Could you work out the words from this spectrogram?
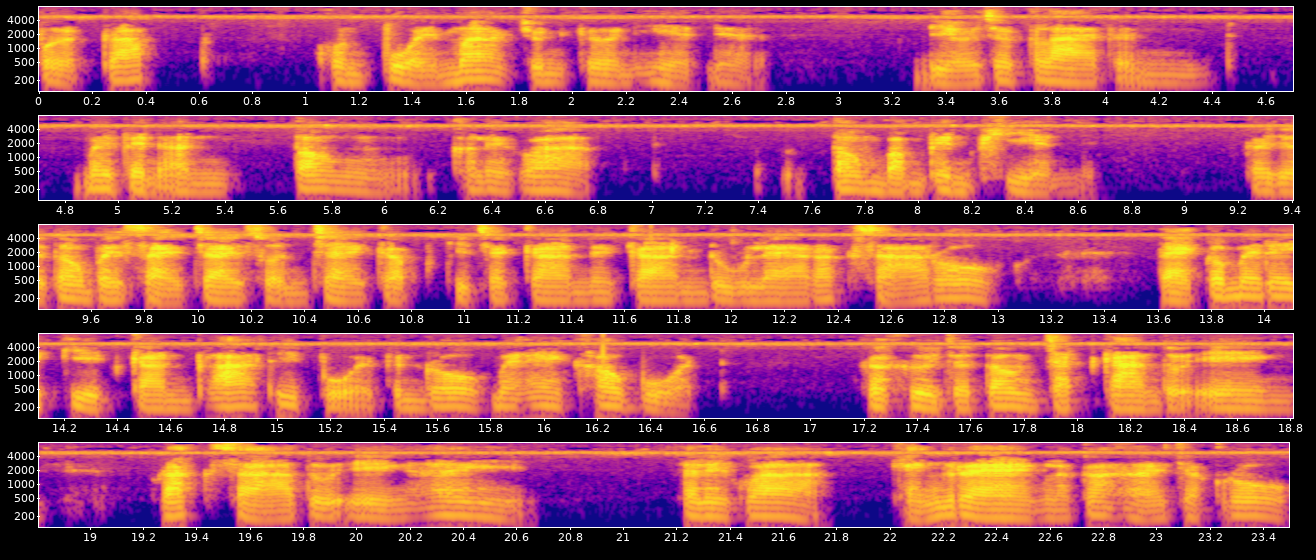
เปิดรับคนป่วยมากจนเกินเหตุเนี่ย เดี๋ยวจะกลายเป็นไม่เป็นอันต้องเขาเรียกว่าต้องบำเพ็ญเพียรก็จะต้องไปใส่ใจสนใจกับกิจการในการดูแลรักษาโรค แต่ก็ไม่ได้กีดกันพระที่ป่วยเป็นโรคไม่ให้เข้าบวชก็คือจะต้องจัดการตัวเอง รักษาตัวเองให้ เขาเรียกว่าแข็งแรงแล้วก็หายจากโรค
